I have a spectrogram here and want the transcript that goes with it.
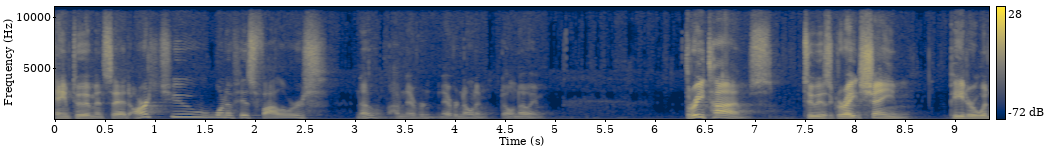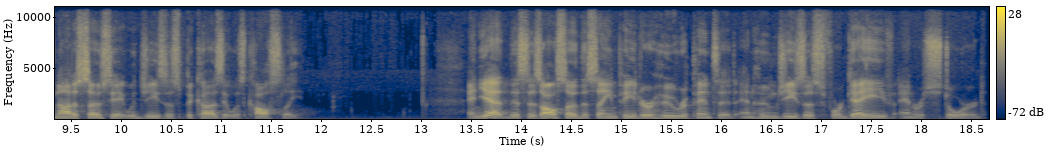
came to him and said, Aren't you one of his followers? No, I've never, never known him, don't know him. Three times, to his great shame, Peter would not associate with Jesus because it was costly. And yet, this is also the same Peter who repented and whom Jesus forgave and restored.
